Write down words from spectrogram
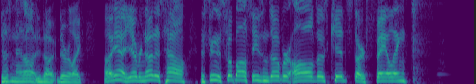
Doesn't that all, you know, they were like, oh yeah, you ever notice how as soon as football season's over, all those kids start failing?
